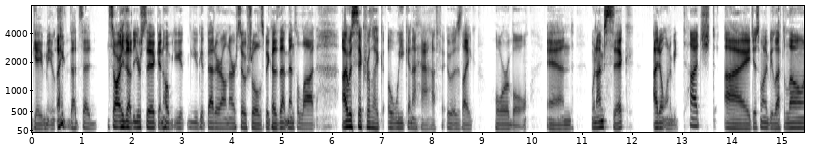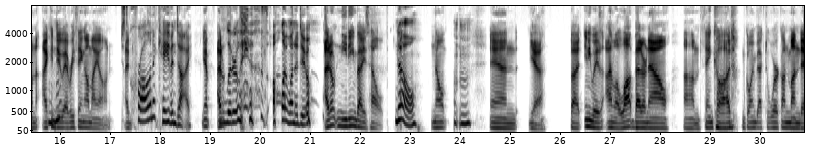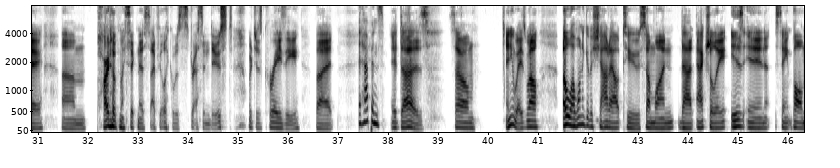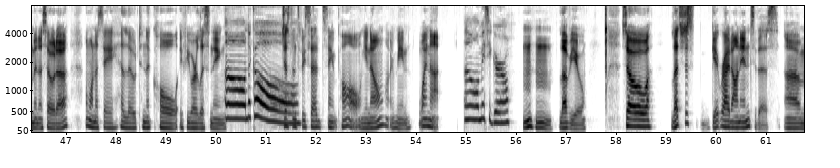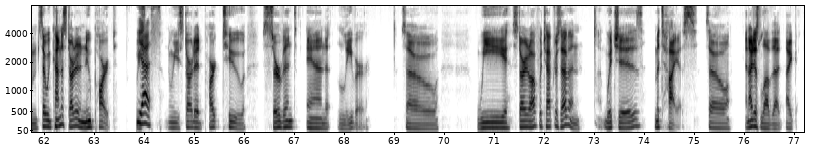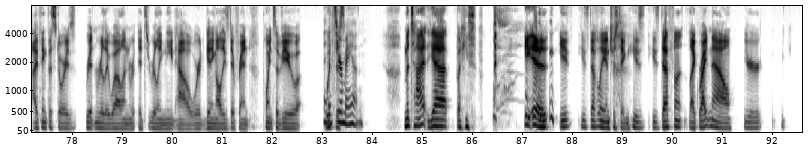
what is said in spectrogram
gave me like that said sorry that you're sick and hope you get you get better on our socials because that meant a lot. I was sick for like a week and a half. It was like horrible. And when I'm sick, I don't want to be touched. I just want to be left alone. I can do everything on my own. Just I, crawl in a cave and die. yep. I. Literally, is all I want to do. I don't need anybody's help. No, No. Mm-mm. And yeah. But anyways, I'm a lot better now. Um, thank God. I'm going back to work on Monday. Um, part of my sickness, I feel like it was stress induced, which is crazy, but it happens. it does. So, anyways, well, oh, I want to give a shout out to someone that actually is in St. Paul, Minnesota. I want to say hello to Nicole if you are listening. Oh, Nicole. Just since we said St. Paul, you know? I mean, why not? Oh, Missy girl. Mm-hmm. Love you. So let's just get right on into this. Um, so we kind of started a new part. We, yes. We started part two, servant and lever. So we started off with chapter seven, which is Matthias. So, and I just love that. Like, I think this story's written really well, and re- it's really neat how we're getting all these different points of view. And with it's your man. Matthias, yeah, but he's he is he's he's definitely interesting. He's he's definitely like right now. You're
